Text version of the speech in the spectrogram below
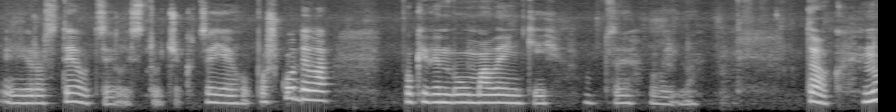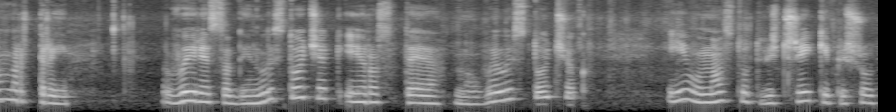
і росте оцей листочок. Це я його пошкодила, поки він був маленький. Це видно. Так, номер 3. Виріс один листочок і росте новий листочок. І у нас тут від шийки пішов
